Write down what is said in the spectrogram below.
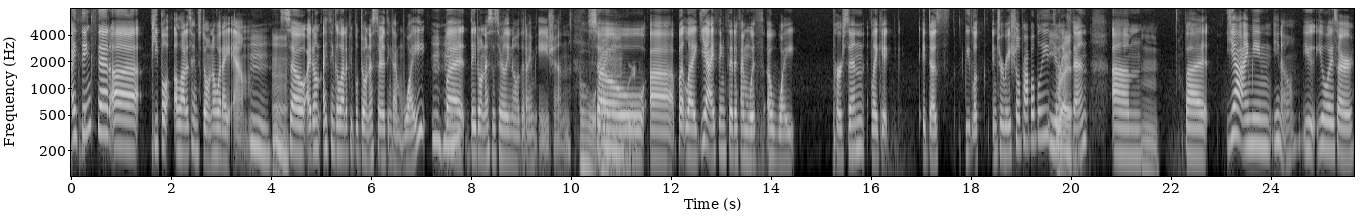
I think that uh, people a lot of times don't know what I am. mm, So I don't. I think a lot of people don't necessarily think I'm white, Mm-hmm. but they don't necessarily know that I'm Asian. Oh, So, uh, but like, yeah, I think that if I'm with a white person, like it, it does. We look interracial probably Yeah. to Right. an extent. Um, But yeah, I mean, you know, you you always are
